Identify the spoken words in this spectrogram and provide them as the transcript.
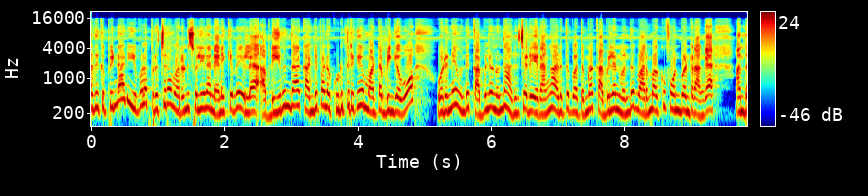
அதுக்கு பின்னாடி இவ்வளோ பிரச்சனை வரும்னு சொல்லி நான் நினைக்கவே இல்லை. அப்படி இருந்தால் கண்டிப்பாக நான் கொடுத்துருக்கவே மாட்டேன் அப்படிங்கவோ உடனே வந்து கபிலன் வந்து அதிர்ச்சி அடைகிறாங்க அடுத்து பார்த்தோம்னா கபிலன் வந்து வர்மாவுக்கு ஃபோன் பண்ணுறாங்க அந்த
